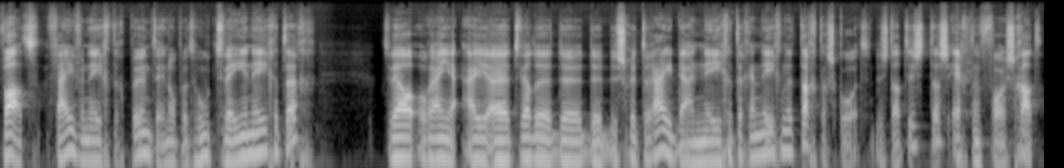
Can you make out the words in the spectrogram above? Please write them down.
wat 95 punten en op het hoe 92. Terwijl, Oranje, eh, terwijl de, de, de, de schutterij daar 90 en 89 scoort. Dus dat is, dat is echt een fors gat.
